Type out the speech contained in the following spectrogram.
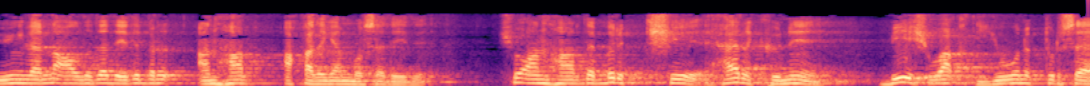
uyinglarni oldida deydi bir anhor oqadigan bo'lsa deydi. Shu anhorda bir kishi har kuni besh vaqt yuvinib tursa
